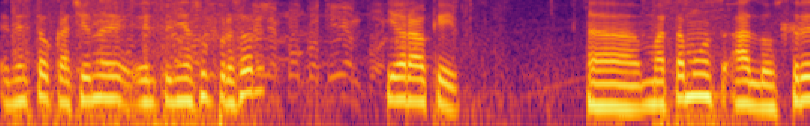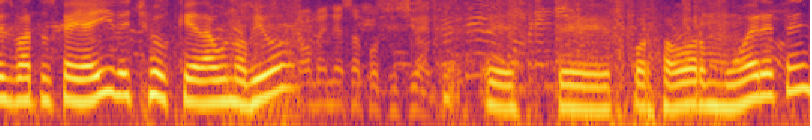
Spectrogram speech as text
en esta ocasión él tenía supresor. Y ahora ok. Uh, matamos a los tres vatos que hay ahí. De hecho queda uno vivo. Este, por favor muérete.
